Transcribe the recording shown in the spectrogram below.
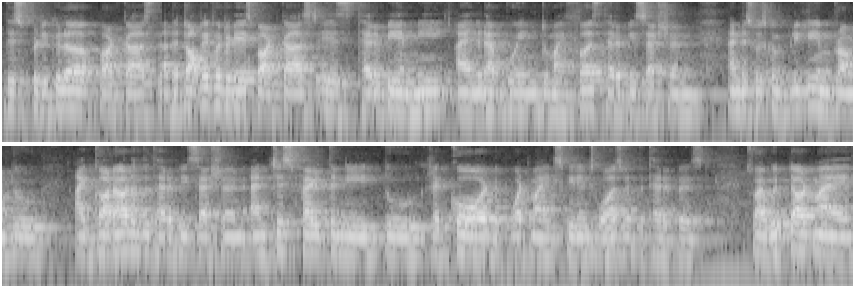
this particular podcast. The topic for today's podcast is therapy and me. I ended up going to my first therapy session, and this was completely impromptu. I got out of the therapy session and just felt the need to record what my experience was with the therapist. So I whipped out my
